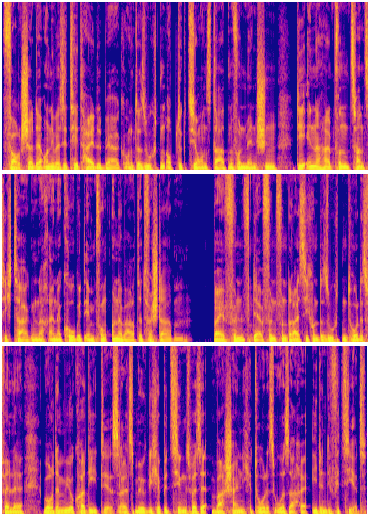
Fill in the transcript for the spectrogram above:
Forscher der Universität Heidelberg untersuchten Obduktionsdaten von Menschen, die innerhalb von 20 Tagen nach einer Covid-Impfung unerwartet verstarben. Bei fünf der 35 untersuchten Todesfälle wurde Myokarditis als mögliche bzw. wahrscheinliche Todesursache identifiziert.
